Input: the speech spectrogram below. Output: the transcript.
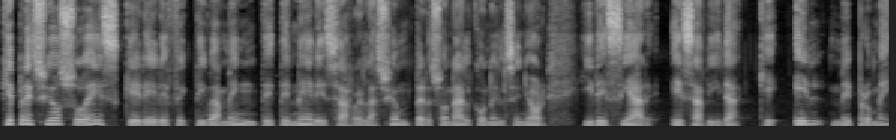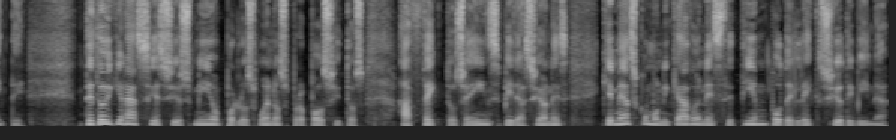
qué precioso es querer efectivamente tener esa relación personal con el Señor y desear esa vida que Él me promete. Te doy gracias, Dios mío, por los buenos propósitos, afectos e inspiraciones que me has comunicado en este tiempo de lección divina.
